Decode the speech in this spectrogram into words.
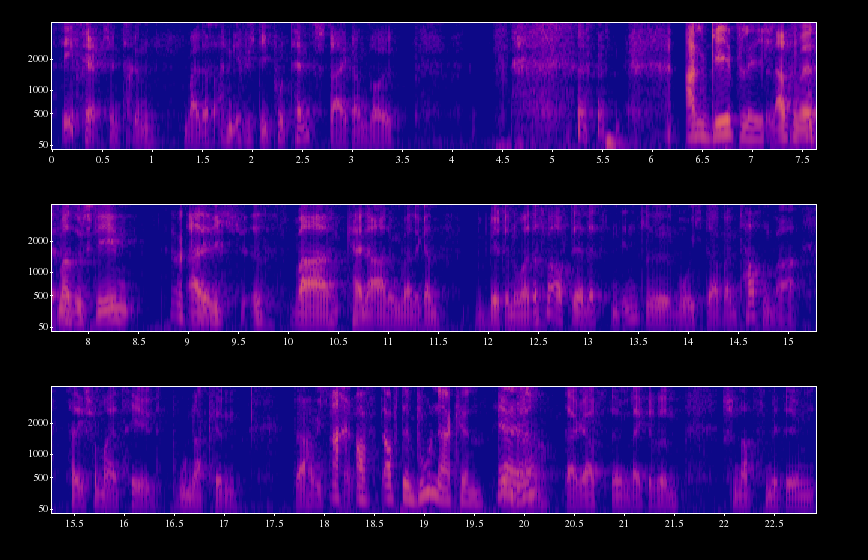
Seepferdchen drin, weil das angeblich die Potenz steigern soll. Angeblich. Lassen wir es mal so stehen. Also ich, es war, keine Ahnung, war eine ganz wirre Nummer. Das war auf der letzten Insel, wo ich da beim Tauchen war. Das hatte ich schon mal erzählt. Bunaken. Da habe ich. Ach, auf, auf dem Buhnacken. Ja, genau, ja. da gab es den leckeren Schnaps mit dem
